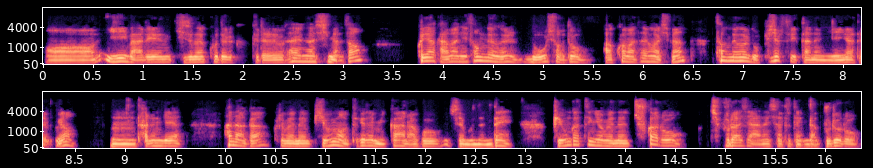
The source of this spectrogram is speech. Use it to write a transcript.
어, 이 말은 기존의 코드를 그대로 사용하시면서 그냥 가만히 성능을 놓으셔도 AQUA만 사용하시면 성능을 높이실 수 있다는 얘기가 되고요. 음, 다른 게 하나가 그러면은 비용은 어떻게 됩니까? 라고 이제 묻는데 비용 같은 경우에는 추가로 지불하지 않으셔도 됩니다. 무료로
